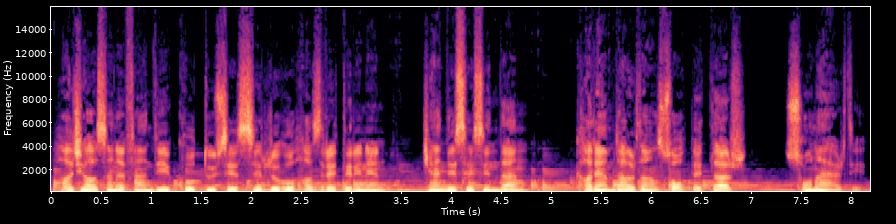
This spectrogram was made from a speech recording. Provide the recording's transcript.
Hacı Hasan Efendi Kuddüs'e Sırrıhu Hazretlerinin kendi sesinden Kalemdar'dan sohbetler sona erdi.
